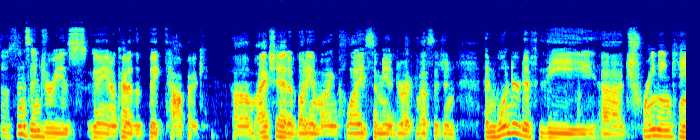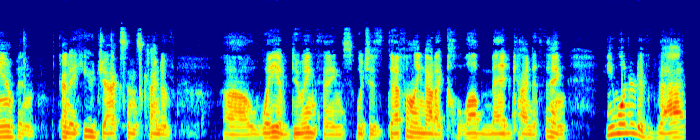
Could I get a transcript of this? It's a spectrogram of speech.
So since injury is you know kind of the big topic, um, I actually had a buddy of mine, Clay, send me a direct message and and wondered if the uh, training camp and kind of Hue Jackson's kind of uh, way of doing things, which is definitely not a club med kind of thing. He wondered if that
